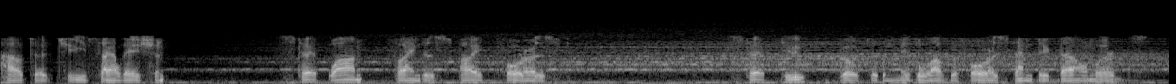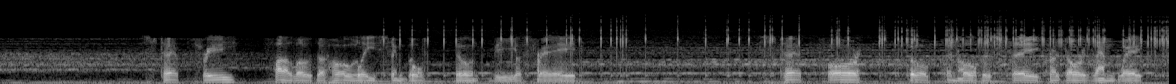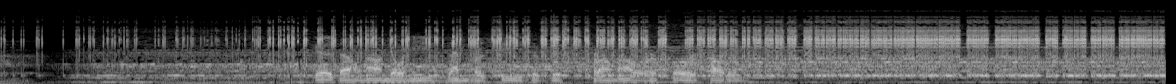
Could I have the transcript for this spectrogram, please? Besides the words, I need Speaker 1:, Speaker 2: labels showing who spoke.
Speaker 1: How to achieve salvation. Step 1. Find a spike forest. Step 2. Go to the middle of the forest and dig downwards. Step 3. Follow the holy symbol. Don't be afraid. Step 4. Open all the sacred doors and wait. Get down on your knees and receive a gift from our forefathers.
